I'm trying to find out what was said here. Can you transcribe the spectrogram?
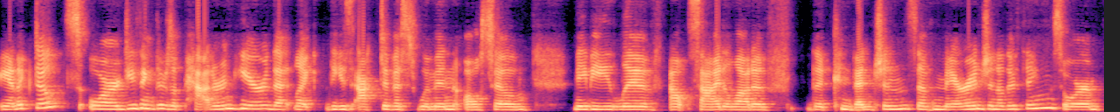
anecdotes or do you think there's a pattern here that like these activist women also maybe live outside a lot of the conventions of marriage and other things or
